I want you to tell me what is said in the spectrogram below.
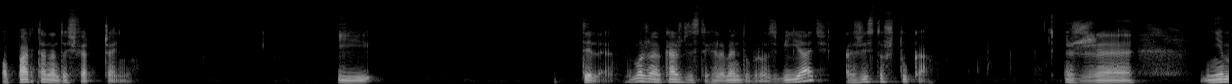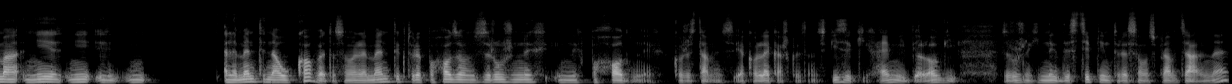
oparta na doświadczeniu. I tyle. Można każdy z tych elementów rozwijać, ale że jest to sztuka. że nie ma, nie, nie, elementy naukowe to są elementy, które pochodzą z różnych innych pochodnych. Korzystamy z, jako lekarz, korzystamy z fizyki, chemii, biologii, z różnych innych dyscyplin, które są sprawdzalne,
